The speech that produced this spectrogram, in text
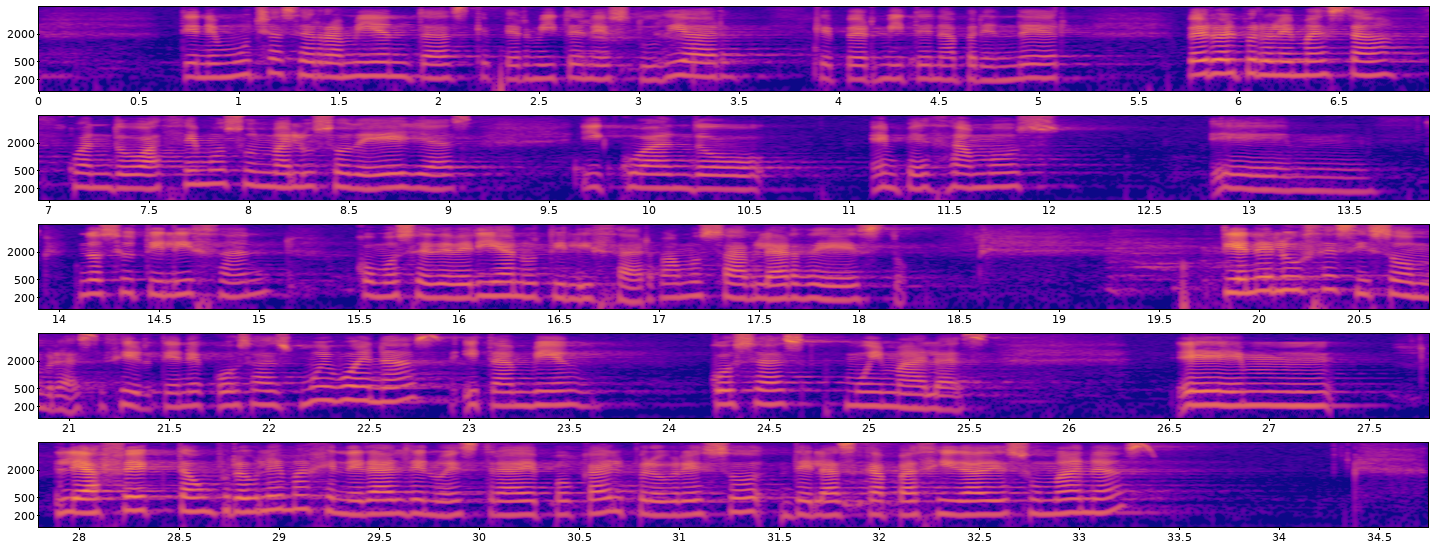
tiene muchas herramientas que permiten estudiar, que permiten aprender, pero el problema está cuando hacemos un mal uso de ellas y cuando empezamos, em, no se utilizan como se deberían utilizar. Vamos a hablar de esto. Tiene luces y sombras, es decir, tiene cosas muy buenas y también cosas muy malas. Em, le afecta un problema general de nuestra época, el progreso de las capacidades humanas,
